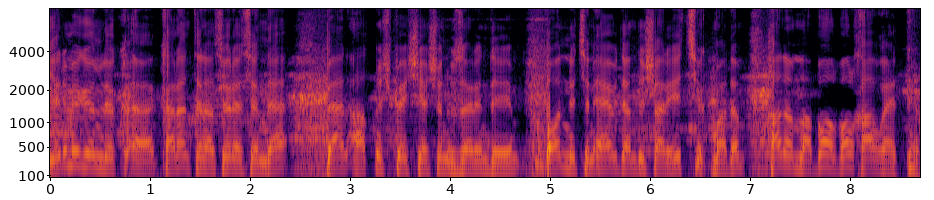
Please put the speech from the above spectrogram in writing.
20 günlük e, karantina süresinde ben 65 yaşın üzerindeyim. Onun için evden dışarı hiç çıkmadım. Hanımla bol bol kavga ettim.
